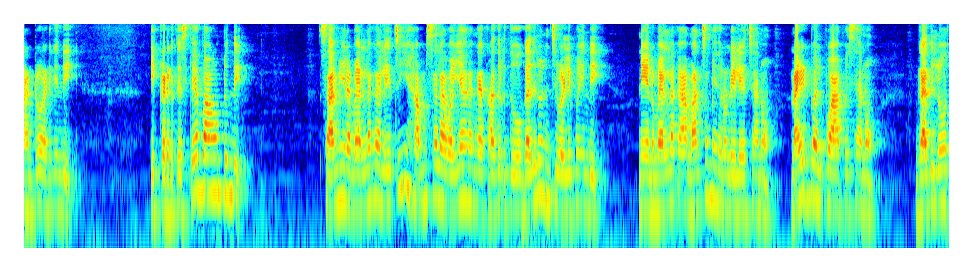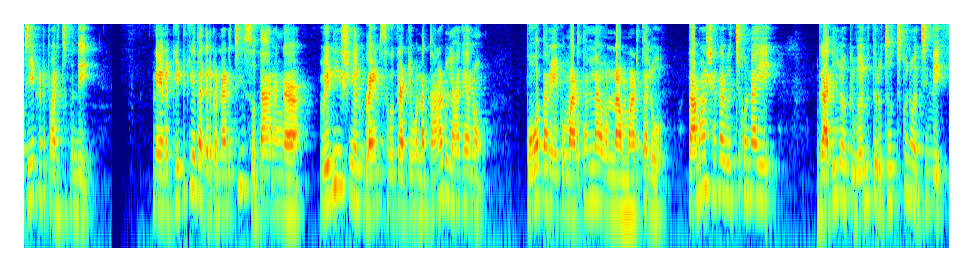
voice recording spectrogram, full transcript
అంటూ అడిగింది. ఇక్కడికి తెస్తే బాగుంటుంది సమీర మెల్లగా లేచి హంసల వయ్యారంగా కదులుతూ గదిలో నుంచి వెళ్ళిపోయింది. నేను మెల్లగా మంచం మీద నుండి లేచాను. నైట్ బల్బు ఆపేశాను. గదిలో చీకటి పరుచుకుంది. నేను కిటికీ దగ్గరకు నడిచి సుతారంగా వెనీషియల్ బ్లైండ్స్ కట్టి ఉన్న తాడు లాగాను. పూతరేకు మడతల్లా ఉన్న మడతలు తమాషాగా విచ్చుకున్నాయి. గదిలోకి వెలుతురు చొచ్చుకుని వచ్చింది.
